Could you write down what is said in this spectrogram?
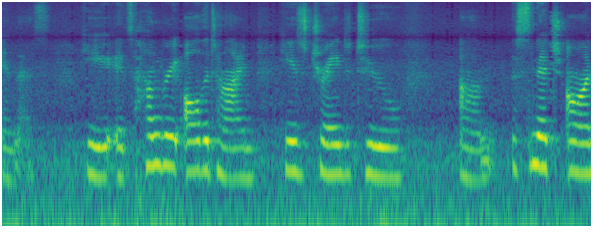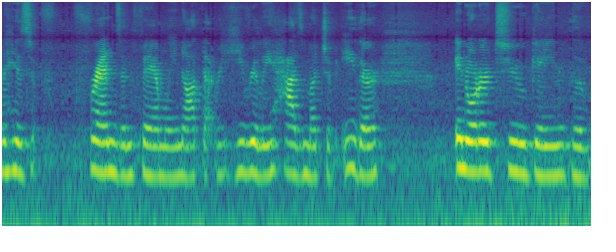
in this. He is hungry all the time. He's trained to um, snitch on his friends and family, not that he really has much of either, in order to gain the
